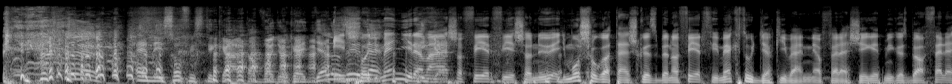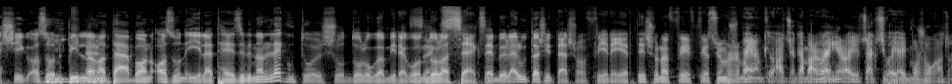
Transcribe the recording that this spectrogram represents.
Ennél szofisztikáltabb vagyok egyel. És hogy mennyire igen. más a férfi és a nő, egy mosogatás közben a férfi meg tudja kívánni a feleségét, miközben a feleség azon Igen. pillanatában, azon élethelyzetben a legutolsó dolog, amire gondol a Szex. Ebből elutasítás van, félreértés van a férfi, azt mondja, most miért nem kívánsz engem, már mennyire hogy szexi vagy egy mosogat.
